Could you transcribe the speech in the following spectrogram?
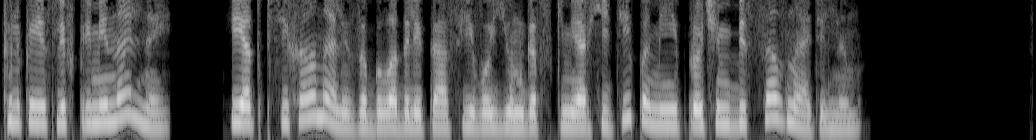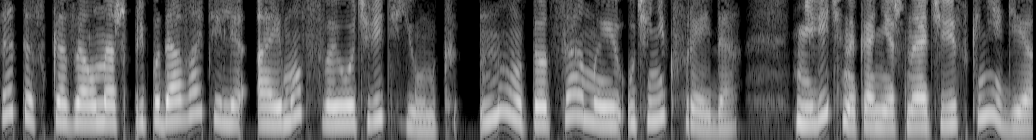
Только если в криминальной, и от психоанализа была далека с его юнговскими архетипами и прочим бессознательным. Это сказал наш преподаватель, а ему, в свою очередь, Юнг. Ну, тот самый ученик Фрейда. Не лично, конечно, а через книги,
